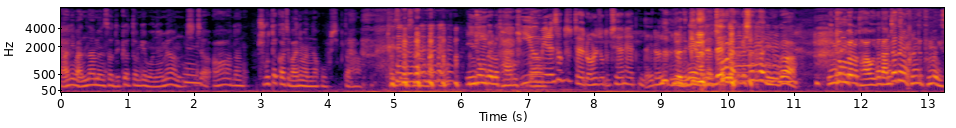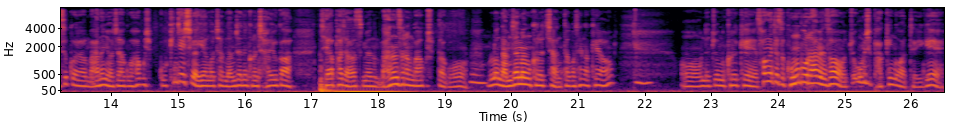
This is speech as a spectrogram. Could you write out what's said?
많이 만나면서 느꼈던 게 뭐냐면 진짜 아 난 죽을 때까지 많이 만나고 싶다. 전 세계 사람 어? 인종별로 다 하고 싶다. 이음이는 성적 자유를 어느 정도 제한해야 된다 이런 음, 네. 드는데 처음에 그렇게 시작한 이유가 인종별로 다 하고 그러니까 남자들은 그런 게 분명 있을 거예요. 많은 여자하고 하고 싶고 킨제이 씨가 얘기한 것처럼 남자는 그런 자유가 제압하지 않았으면 많은 사람과 하고 싶다고. 물론 남자만 그렇지 않다고 생각해요. 어 근데 좀 그렇게 성에 대해서 공부를 하면서 조금씩 바뀐 것 같아요. 이게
